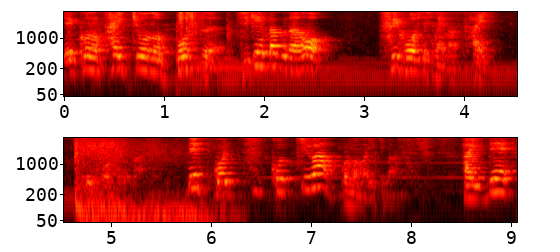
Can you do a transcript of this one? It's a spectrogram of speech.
えーこの最強のボス、次元爆弾を追放してしまいます。はい。追放されます。で、こいつ、こっちはこのままいきます。はい。で、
